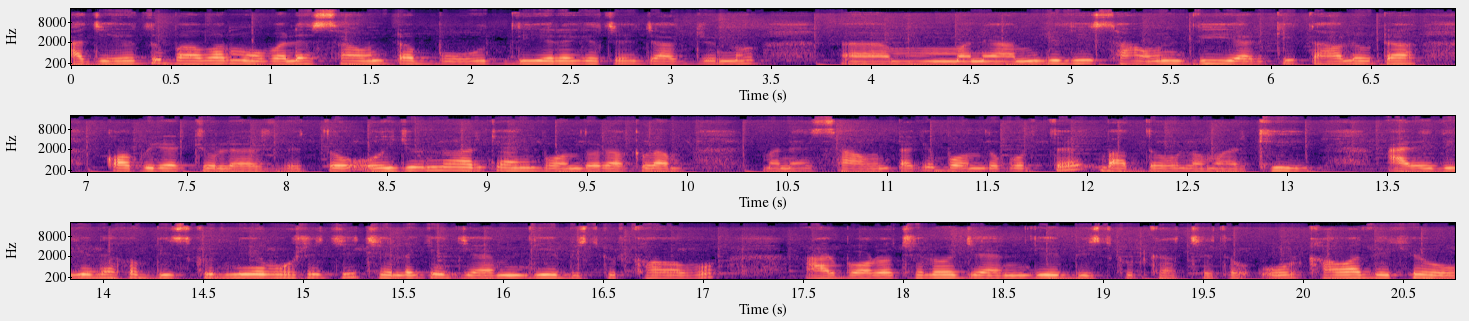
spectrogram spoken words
আর যেহেতু বাবার মোবাইলের সাউন্ডটা বহুত দিয়ে রেখেছে, যার জন্য মানে আমি যদি সাউন্ড দিই আর কি, তাহলে ওটা কপিরাইট চলে আসবে। তো ওই জন্য আর কি আমি বন্ধ রাখলাম মানে সাউন্ডটাকে বন্ধ করতে বাধ্য হলাম আর কি। আর এদিকে দেখো বিস্কুট নিয়ে বসেছি, ছেলেকে জ্যাম দিয়ে বিস্কুট খাওয়াবো, আর বড় ছেলেও জ্যাম দিয়ে বিস্কুট খাচ্ছে। তো ওর খাওয়া দেখে ও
